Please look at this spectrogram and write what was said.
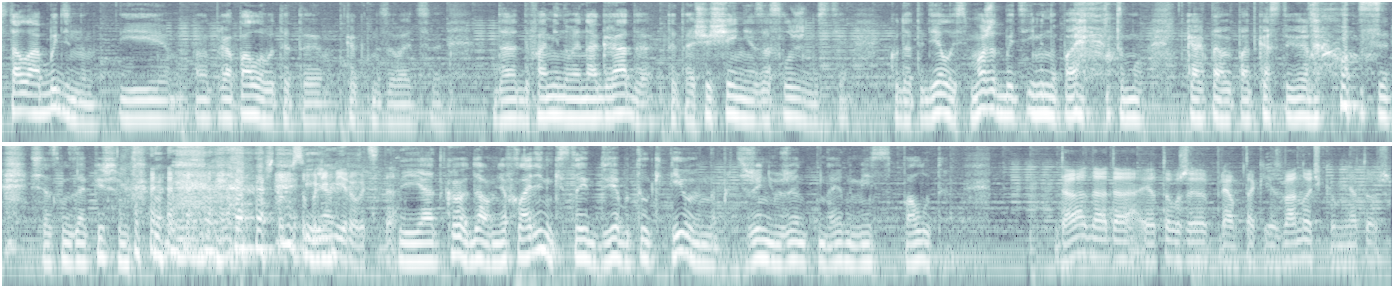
стало обыденным и пропало вот это, как это называется, да, дофаминовая награда, вот это ощущение заслуженности куда-то делось. Может быть, именно поэтому картавый подкаст и вернулся. Сейчас мы запишем. Чтобы сублимировать, да. И я открою. Да, у меня в холодильнике стоит две бутылки пива на протяжении уже, наверное, месяца полутора. Да, да, да. Это уже прям такие звоночки у меня тоже.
